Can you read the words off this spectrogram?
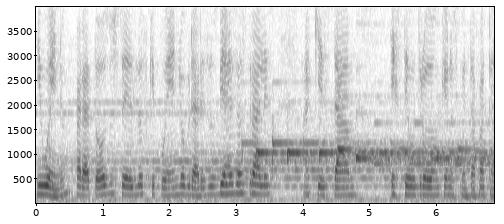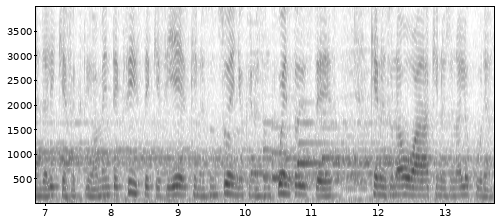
Y bueno, para todos ustedes los que pueden lograr esos viajes astrales, aquí está este otro don que nos cuenta Patanjali que efectivamente existe, que sí es, que no es un sueño, que no es un cuento de ustedes, que no es una bobada, que no es una locura,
